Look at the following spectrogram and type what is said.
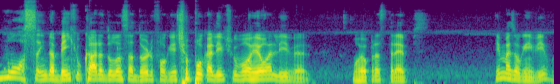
Nossa, ainda bem que o cara do lançador do foguete apocalíptico morreu ali, velho. Morreu pras traps. Tem mais alguém vivo?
